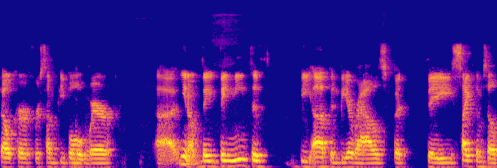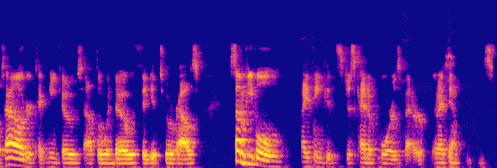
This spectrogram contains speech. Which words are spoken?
bell curve for some people Mhm. where, uh, you know, they, they need to be up and be aroused, but they psych themselves out or technique goes out the window if they get too aroused. Some people I think it's just kind of more is better, and I think it's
